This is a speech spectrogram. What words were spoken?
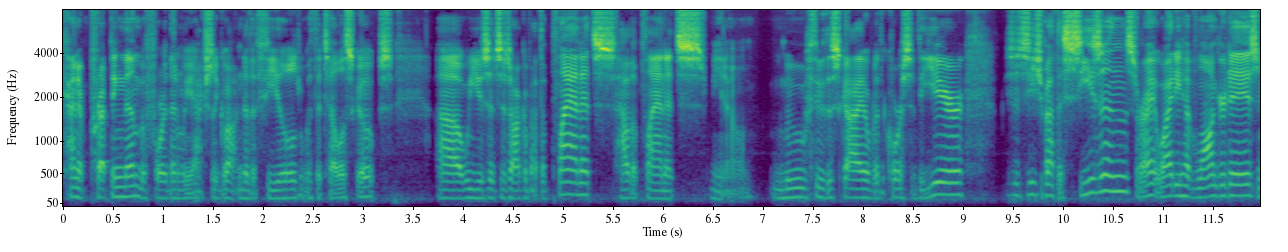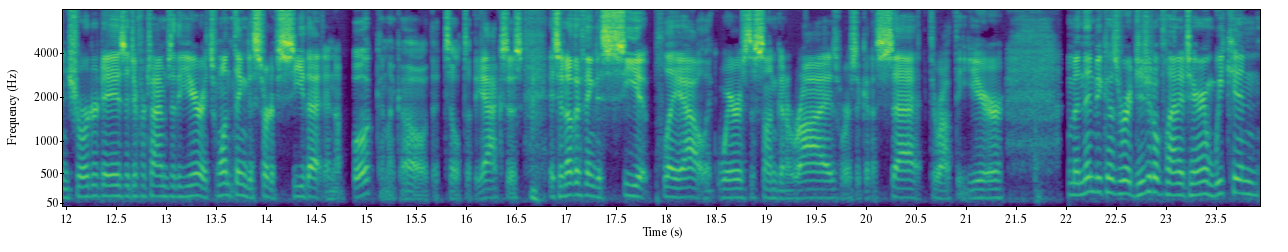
kind of prepping them before then we actually go out into the field with the telescopes. Uh, we use it to talk about the planets, how the planets, you know, move through the sky over the course of the year. We use it to teach about the seasons, right? Why do you have longer days and shorter days at different times of the year? It's one thing to sort of see that in a book and like, oh, the tilt of the axis. It's another thing to see it play out, like where is the sun going to rise, where is it going to set throughout the year, Um, and then because we're a digital planetarium, we can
